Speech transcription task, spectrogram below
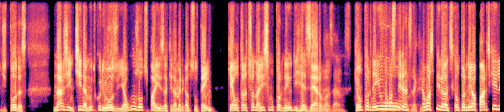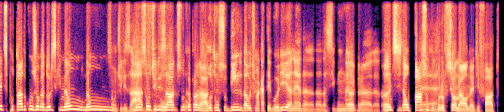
de todas. Na Argentina é muito curioso e alguns outros países aqui da América do Sul tem, que é o tradicionalíssimo torneio de reserva, Reservas. que é um torneio é um aspirantes daqui. É um aspirantes, que é um torneio à parte que ele é disputado com os jogadores que não não são utilizados, não são utilizados ou, no campeonato. Ou estão subindo da última categoria, né, da, da, da segunda da, para antes de dar o passo é. para o profissional, né, de fato.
